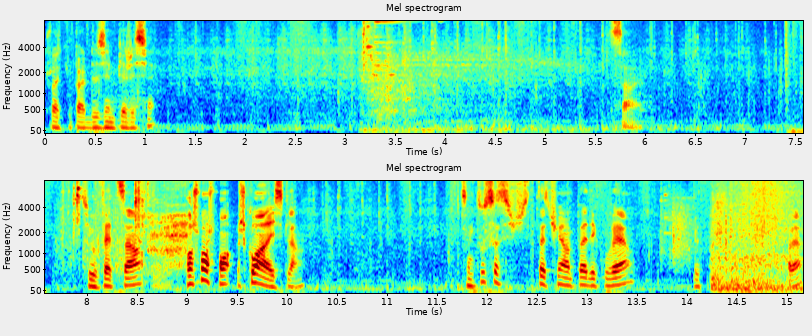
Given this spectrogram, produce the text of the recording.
Je récupère le deuxième piège ici. Ça. Si vous faites ça... Franchement, je, prends, je cours un risque, là. Ils sont tous statués un peu à découvert. Très bien.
